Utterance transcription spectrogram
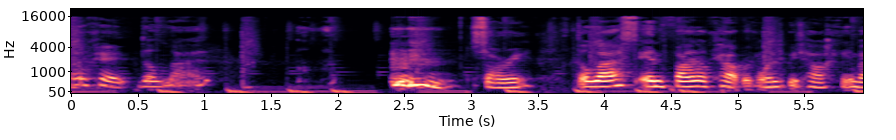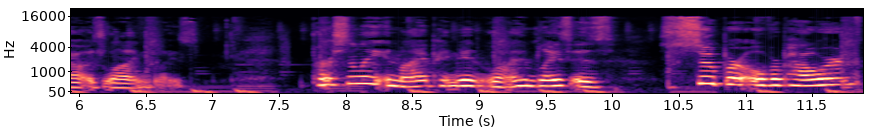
Okay, the last. sorry. The last and final cat we're going to be talking about is Lion Blaze. Personally, in my opinion, Lion Blaze is super overpowered.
